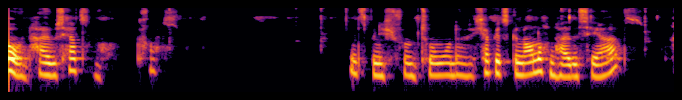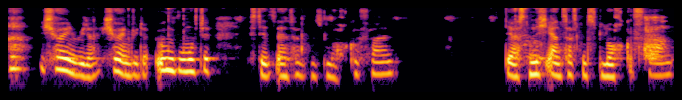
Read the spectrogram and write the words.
Oh, ein halbes Herz noch. Krass. Jetzt bin ich vom Turm runter. Ich habe jetzt genau noch ein halbes Herz. Ich höre ihn wieder. Ich höre ihn wieder. Irgendwo muss der. Ist der jetzt ernsthaft ins Loch gefallen? Der ist nicht ernsthaft ins Loch gefallen.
